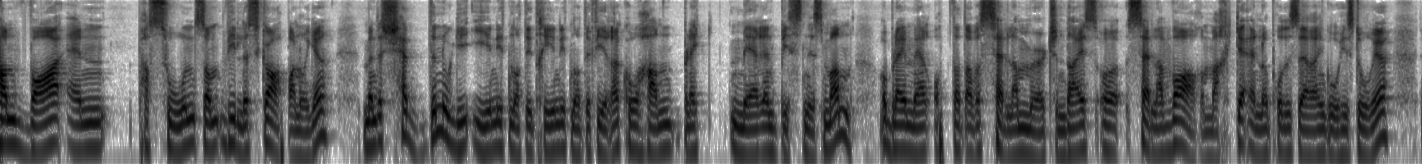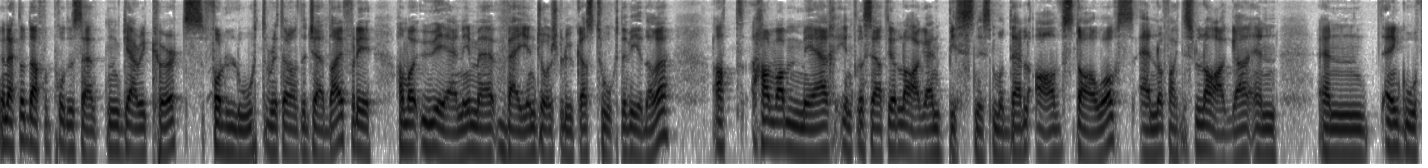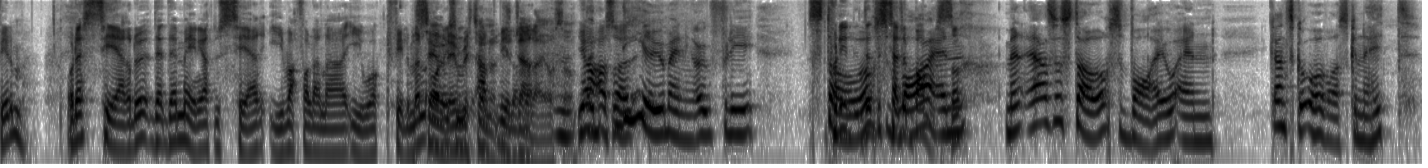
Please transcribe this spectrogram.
Han var en person som ville skape noe, men det skjedde noe i 1983-1984 hvor han ble mer en businessmann og ble mer opptatt av å selge merchandise og selge varemerket enn å produsere en god historie. Det er nettopp derfor produsenten Gary Kurtz forlot Return of the Jedi, fordi han var uenig med veien George Lucas tok det videre. At han var mer interessert i å lage en businessmodell av Star Wars enn å faktisk lage en, en, en god film. Og det ser du, det, det mener jeg at du ser i hvert fall denne Ewok-filmen. Ser og du det i liksom Return of the. Jedi også? Ja, altså, det gir jo mening òg, fordi Star Fordi det- det selger var en. Men altså, Star Wars var jo en ganske overraskende hit.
